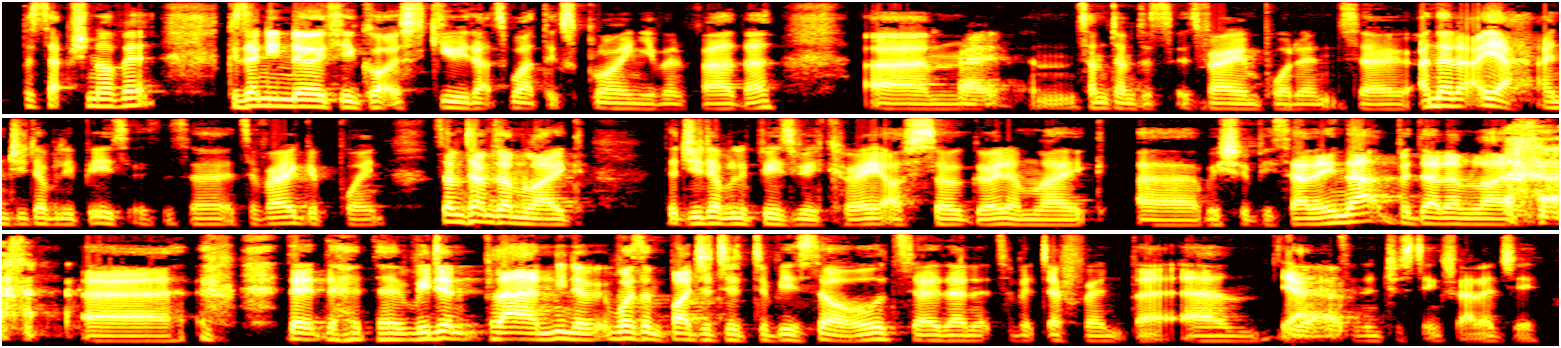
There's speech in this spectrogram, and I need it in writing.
perception of it. Because then you know if you've got a SKU that's worth exploring even further. Um, right. And sometimes it's, it's very important. So and then uh, yeah, and GWPs it's a it's a very good point. Sometimes I'm like the GWPs we create are so good. I'm like, uh, we should be selling that. But then I'm like, uh, they, they, they, we didn't plan, you know, it wasn't budgeted to be sold. So then it's a bit different. But um, yeah, yeah, it's an interesting strategy.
